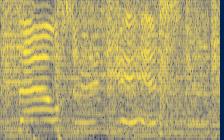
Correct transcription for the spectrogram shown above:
thousand years.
